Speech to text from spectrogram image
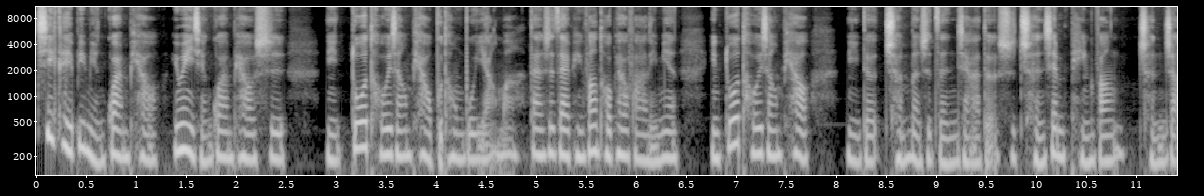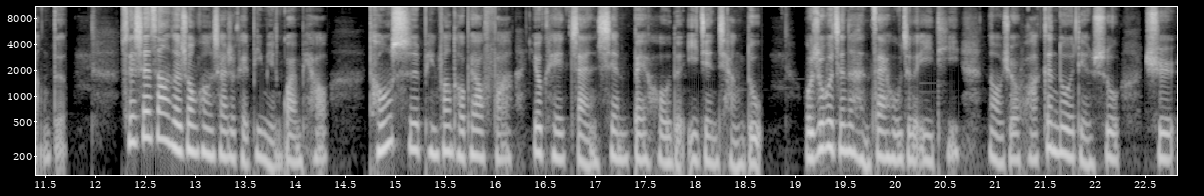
既可以避免灌票，因为以前灌票是你多投一张票不痛不痒嘛。但是在平方投票法里面，你多投一张票，你的成本是增加的，是呈现平方成长的。所以在这样的状况下，就可以避免灌票。同时，平方投票法又可以展现背后的意见强度。我如果真的很在乎这个议题，那我就会花更多的点数去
